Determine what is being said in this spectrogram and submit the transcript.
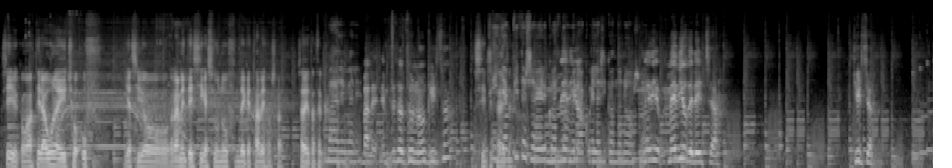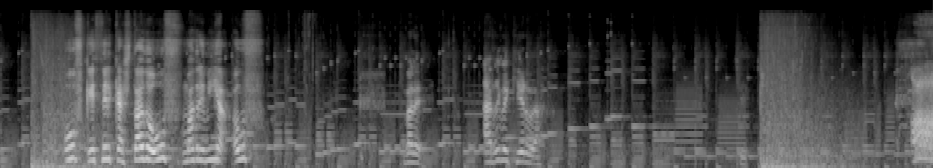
Sí, como has tirado una he dicho, uff. Y ha sido. Realmente sí que ha sido un uff de que está lejos, ¿sabes? O sea, de que está cerca. Vale, vale. Vale, empiezas tú, ¿no, Kirsa? Sí, Sí, ya ella. empiezo a saber cuándo me Medio- la cuelas y cuándo no. ¿sabes? Medio, medio derecha. Kirsa. Uf, qué cerca ha estado, uf, madre mía, uf. Vale. Arriba izquierda. Sí. ¡Ah!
